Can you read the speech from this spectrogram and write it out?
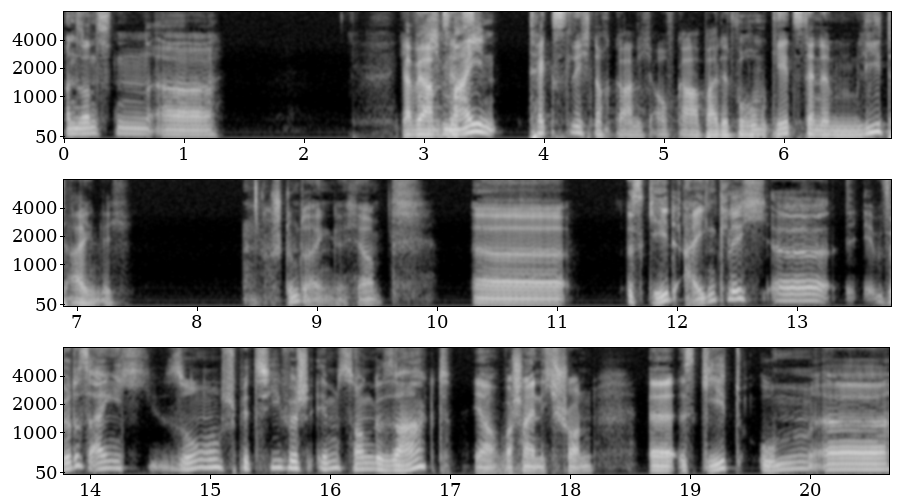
Ansonsten, äh, Ja, wir haben ich mein, textlich noch gar nicht aufgearbeitet. Worum geht's denn im Lied eigentlich? stimmt eigentlich, ja. Äh, es geht eigentlich, äh, wird es eigentlich so spezifisch im Song gesagt? Ja, wahrscheinlich schon. Äh, es geht um, äh,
